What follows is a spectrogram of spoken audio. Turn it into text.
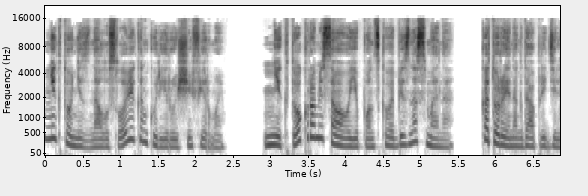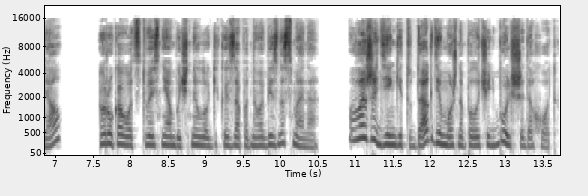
Никто не знал условий конкурирующей фирмы. Никто, кроме самого японского бизнесмена, который иногда определял, руководствуясь необычной логикой западного бизнесмена, вложить деньги туда, где можно получить больший доход,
